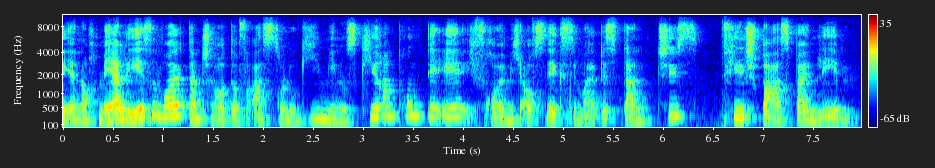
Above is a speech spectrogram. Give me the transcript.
ihr noch mehr lesen wollt, dann schaut auf astrologie-kiran.de. Ich freue mich aufs nächste Mal. Bis dann. Tschüss. Viel Spaß beim Leben.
